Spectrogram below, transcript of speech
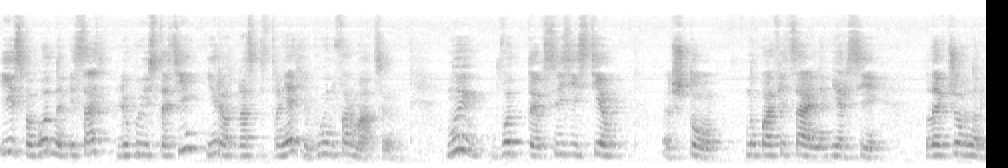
и свободно писать любые статьи и распространять любую информацию. Ну и вот в связи с тем, что ну, по официальной версии LiveJournal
